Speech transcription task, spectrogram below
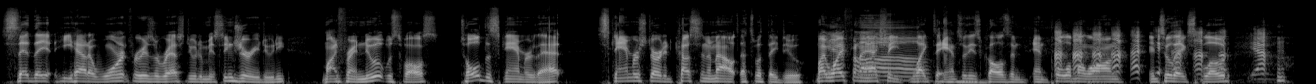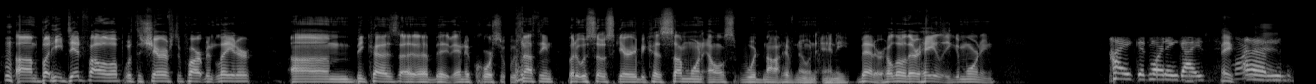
Said that he had a warrant for his arrest due to missing jury duty. My friend knew it was false. Told the scammer that. Scammer started cussing him out. That's what they do. My Yeah. wife and I actually Oh. like to answer these calls and, and pull them along until they explode. Yeah. Um, but he did follow up with the sheriff's department later um, because, uh, and of course, it was nothing, but it was so scary because someone else would not have known any better. Hello there, Haley. Good morning. Hi, good morning, guys. Hey. Morning. Um,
